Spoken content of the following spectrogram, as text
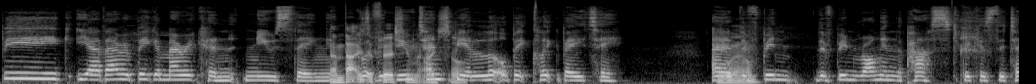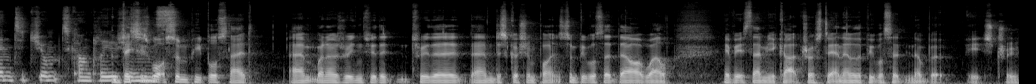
big, yeah, they're a big American news thing, And that is but the they do thing that I tend to be a little bit clickbaity. Uh, Well. They've been they've been wrong in the past because they tend to jump to conclusions. This is what some people said um, when I was reading through the through the um, discussion points. Some people said, "Oh well, if it's them, you can't trust it," and then other people said, "No, but it's true."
